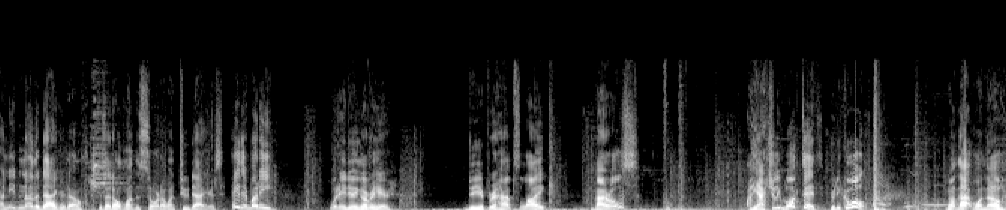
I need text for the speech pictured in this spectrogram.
I need another dagger, though, because I don't want the sword. I want two daggers. Hey there, buddy. What are you doing over here? Do you perhaps like barrels? Oh, you actually blocked it. Pretty cool. Not that one, though.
